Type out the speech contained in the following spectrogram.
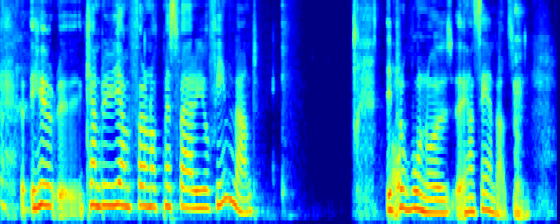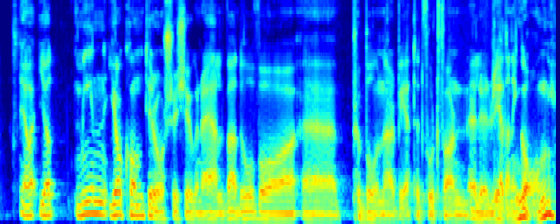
Hur, kan du jämföra något med Sverige och Finland? I pro bono-hänseende alltså. Ja, jag, min, jag kom till Roche 2011. Då var eh, pro bono-arbetet fortfarande, eller redan igång.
